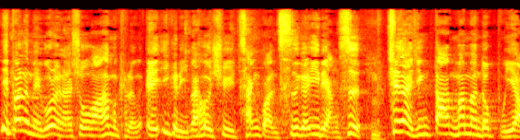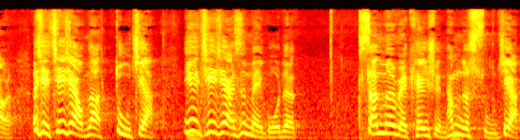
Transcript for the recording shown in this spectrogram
一般的美国人来说的话，他们可能哎一个礼拜会去餐馆吃个一两次，现在已经大慢慢都不要了。而且接下来我们要度假，因为接下来是美国的 summer vacation，他们的暑假。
